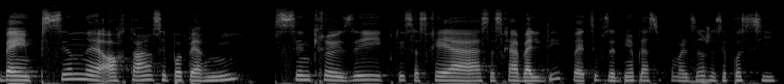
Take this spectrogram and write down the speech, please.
Ben, piscine hors terre, c'est pas permis. Piscine creusée, écoutez, ça serait à, ça serait à valider. Ben, vous êtes bien placé pour me le dire. Je ne sais pas si,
